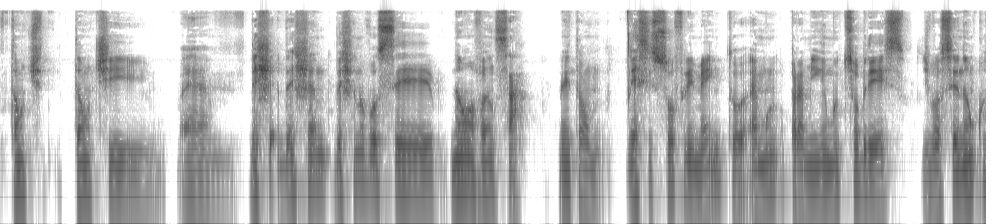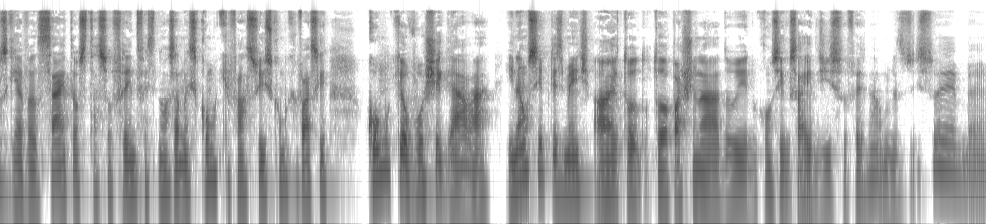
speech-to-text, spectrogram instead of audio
estão é, te, tão te é, deixa, deixando, deixando você não avançar. Né? Então, esse sofrimento é para mim é muito sobre isso, de você não conseguir avançar, então você está sofrendo, assim, nossa, mas como que eu faço isso? Como que eu faço isso? Como que eu vou chegar lá? E não simplesmente, ah, eu tô, tô apaixonado e não consigo sair disso. Eu falei, não, mas isso é, é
